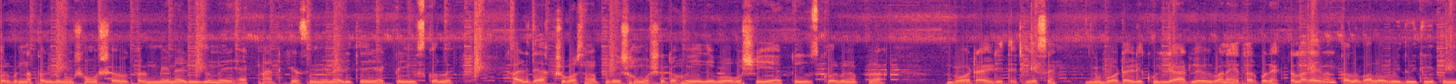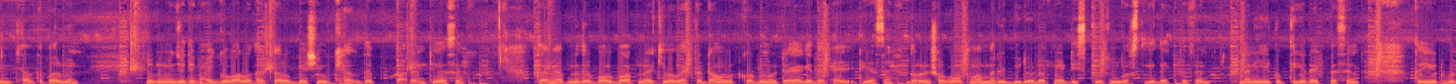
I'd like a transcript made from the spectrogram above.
করবেন না, তাহলে কিন্তু সমস্যা হবে, কারণ মেন আইডির জন্য এই হ্যাক না, ঠিক আছে? মেন আইডিতে এই হ্যাকটা ইউজ করলে আইডিতে একশো পার্সেন্ট আপনাদের সমস্যাটা হয়ে যাবে, অবশ্যই এই হ্যাকটা ইউজ করবেন আপনারা বট আইডিতে ঠিক আছে? বট আইডি খুললে আট লেভেল বানিয়ে, তারপরে একটা লাগাইবেন, তাহলে ভালোভাবে দুই থেকে তিন দিন খেলতে পারবেন। এরকম যদি ভাগ্য ভালো থাকে আরও বেশিও খেলতে পারেন, ঠিক আছে? তো আমি আপনাদের বলব, আপনারা কীভাবে একটা ডাউনলোড করবেন, ওইটা আগে দেখাই দিই, ঠিক আছে? ধরেন সর্বপ্রথম আমার এই ভিডিওটা আপনার ডিসক্রিপশন বক্স থেকে দেখতেছেন মানে ইউটিউব থেকে দেখতেছেন। তো ইউটিউবে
